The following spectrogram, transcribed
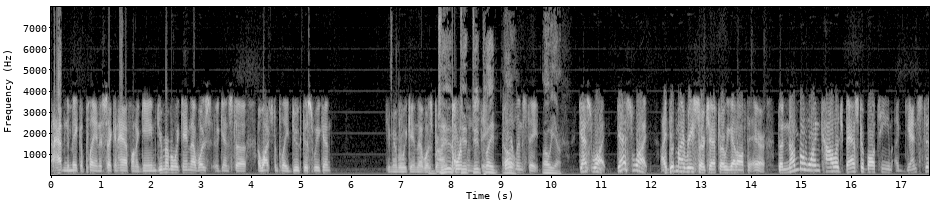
I happened to make a play in the second half on a game. Do you remember what game that was against? Uh, I watched them play Duke this weekend. Do you remember what game that was, Brian? Duke- Portland Duke- Duke State. played- oh. Portland State. Oh yeah. Guess what? Guess what? I did my research after we got off the air. The number one college basketball team against the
